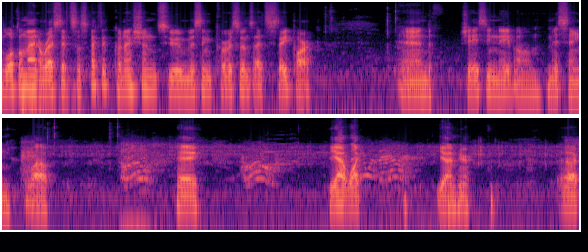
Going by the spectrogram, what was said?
Local man arrested. Suspected connection to missing persons at State Park. And JC Nabaum missing. Wow. Hello? Hey. Hello? Yeah, what? Yeah, I'm here. Uh,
